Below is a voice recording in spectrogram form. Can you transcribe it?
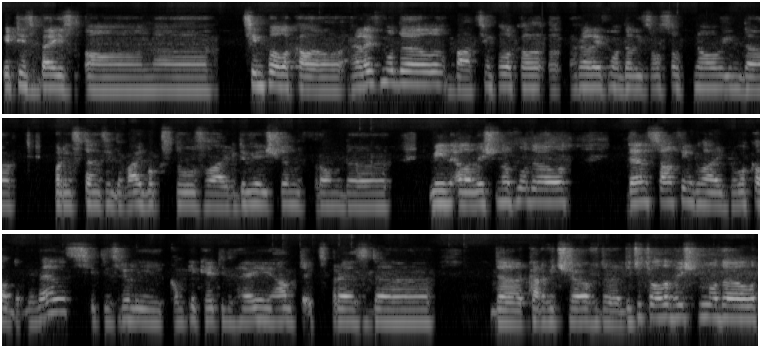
It is based on uh, simple local relief model, but simple local relief model is also known in the, for instance, in the WhiteboxTools like deviation from the mean elevation of model. Then something like local dominance. It is really complicated way how to express the the curvature of the digital elevation model.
